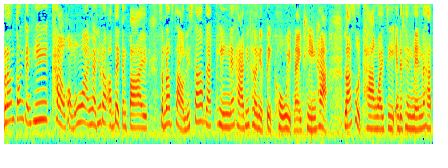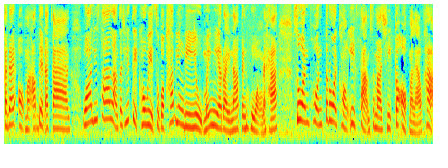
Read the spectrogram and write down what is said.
เริ่มต้นกันที่ข่าวของเมื่อวานค่ะที่เราอัปเดตกันไปสำหรับสาวลิซ่าแบล็คพิงนะคะที่เธอเนี่ยติดโควิด -19 ค่ะ ล่าสุดทาง YG Entertainment นะคะก็ได้ออกมาอัปเดตอาการ ว่าลิซ่าหลังจากที่ติดโควิด สุขภาพยังดีอยู่ไม่มีอะไรน่าเป็นห่วงนะคะ ส่วนผลตรวจของอีก 3 สมาชิกก็ออกมาแล้วค่ะ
